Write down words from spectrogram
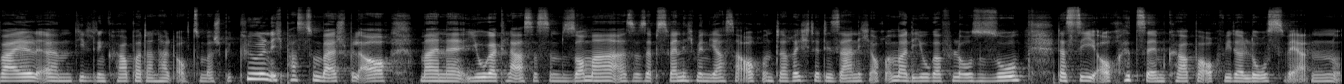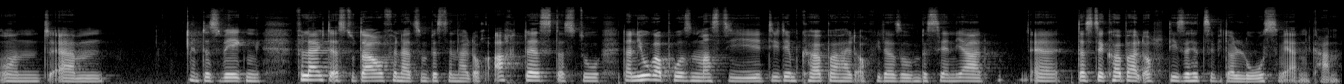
weil ähm, die den Körper dann halt auch zum zum Beispiel kühlen. Ich passe zum Beispiel auch meine Yoga-Classes im Sommer, also selbst wenn ich Vinyasa auch unterrichte, designe ich auch immer die Yoga-Flows so, dass sie auch Hitze im Körper auch wieder loswerden und ähm, deswegen vielleicht, dass du daraufhin halt so ein bisschen halt auch achtest, dass du dann Yoga-Posen machst, die, die dem Körper halt auch wieder so ein bisschen, ja, äh, dass der Körper halt auch diese Hitze wieder loswerden kann.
